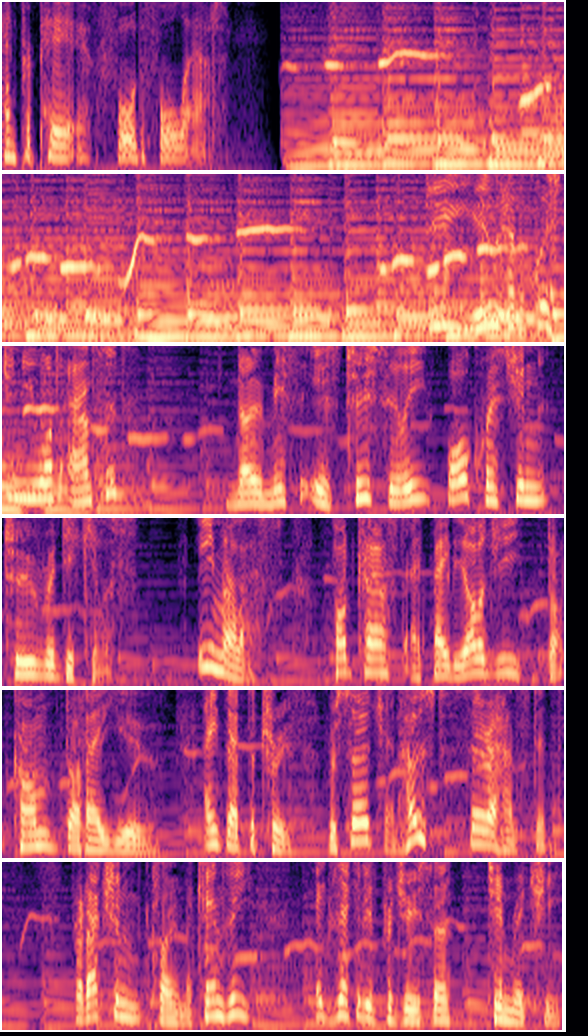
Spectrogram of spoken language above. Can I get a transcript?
and prepare for the fallout. Do you have a question you want answered? No myth is too silly or question too ridiculous. Email us podcast at babyology.com.au. Ain't that the truth? Research and host Sarah Hunstead. Production Chloe McKenzie. Executive producer Tim Ritchie.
